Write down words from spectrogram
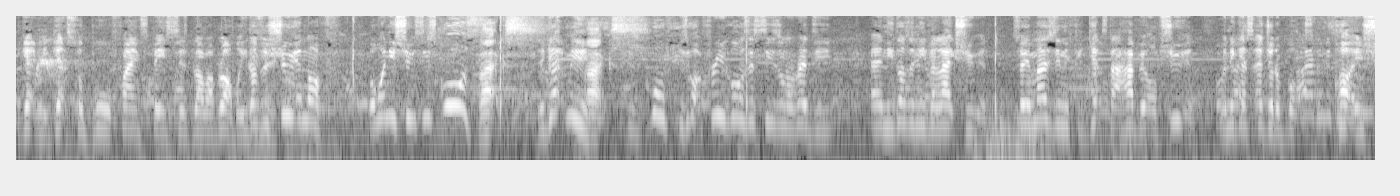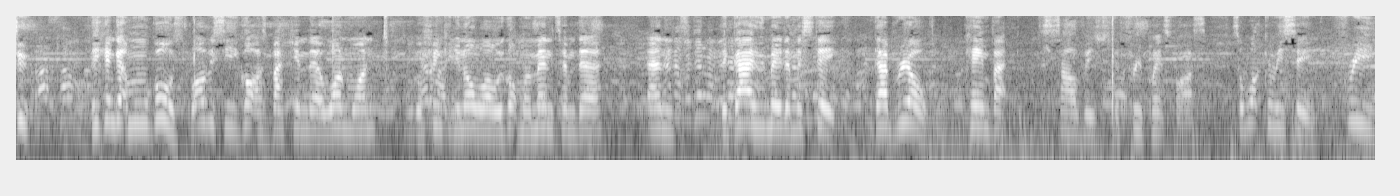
You get me? Gets the ball, finds spaces, blah, blah, blah. But he doesn't shoot enough. But when he shoots, he scores. Facts. You get me? Facts. He's, scored, he's got three goals this season already. And he doesn't even like shooting. So imagine if he gets that habit of shooting. When he gets edge of the box, cut and shoot. He can get more goals. But obviously he got us back in there 1-1. You're thinking, you know what, we got momentum there. And the guy who made a mistake, Gabriel, came back to salvage the three points for us. So what can we say? Three,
